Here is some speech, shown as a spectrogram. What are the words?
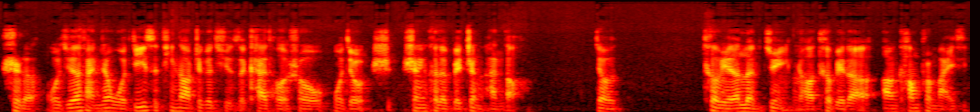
是的，我觉得反正我第一次听到这个曲子开头的时候，我就深深刻的被震撼到，就特别的冷峻，然后特别的 uncompromising。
